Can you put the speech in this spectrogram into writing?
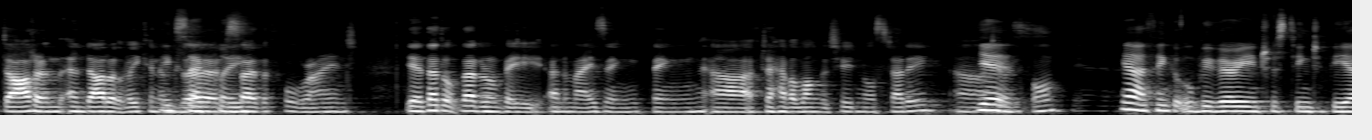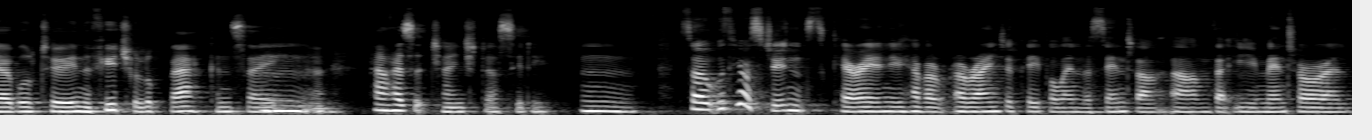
data and, and, data that we can observe. Exactly. So the full range. Yeah, that'll that'll be an amazing thing uh, to have a longitudinal study uh, yes. to inform. Yeah. yeah. I think it will be very interesting to be able to in the future look back and say, mm. you know, how has it changed our city? Mm. So with your students, Kerry, and you have a, a range of people in the centre um, that you mentor and,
